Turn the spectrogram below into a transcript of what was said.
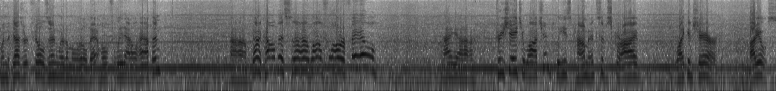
when the desert fills in with them a little bit. Hopefully that'll happen. Uh, I'm gonna call this uh, wildflower fail. I uh, appreciate you watching. Please comment, subscribe, like, and share. Adios.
